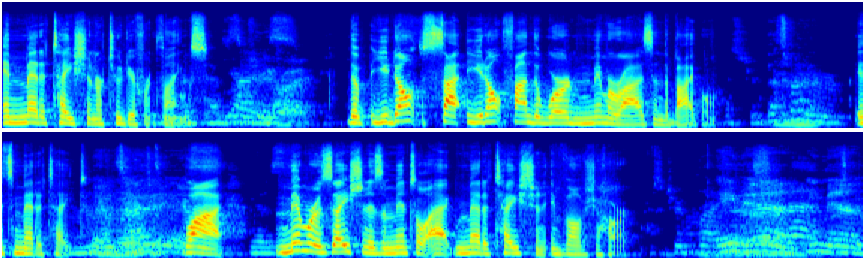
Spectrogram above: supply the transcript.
and meditation are two different things. The, you, don't, you don't find the word memorize in the Bible. It's meditate. Why? Memorization is a mental act, meditation involves your heart. Amen. Amen.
